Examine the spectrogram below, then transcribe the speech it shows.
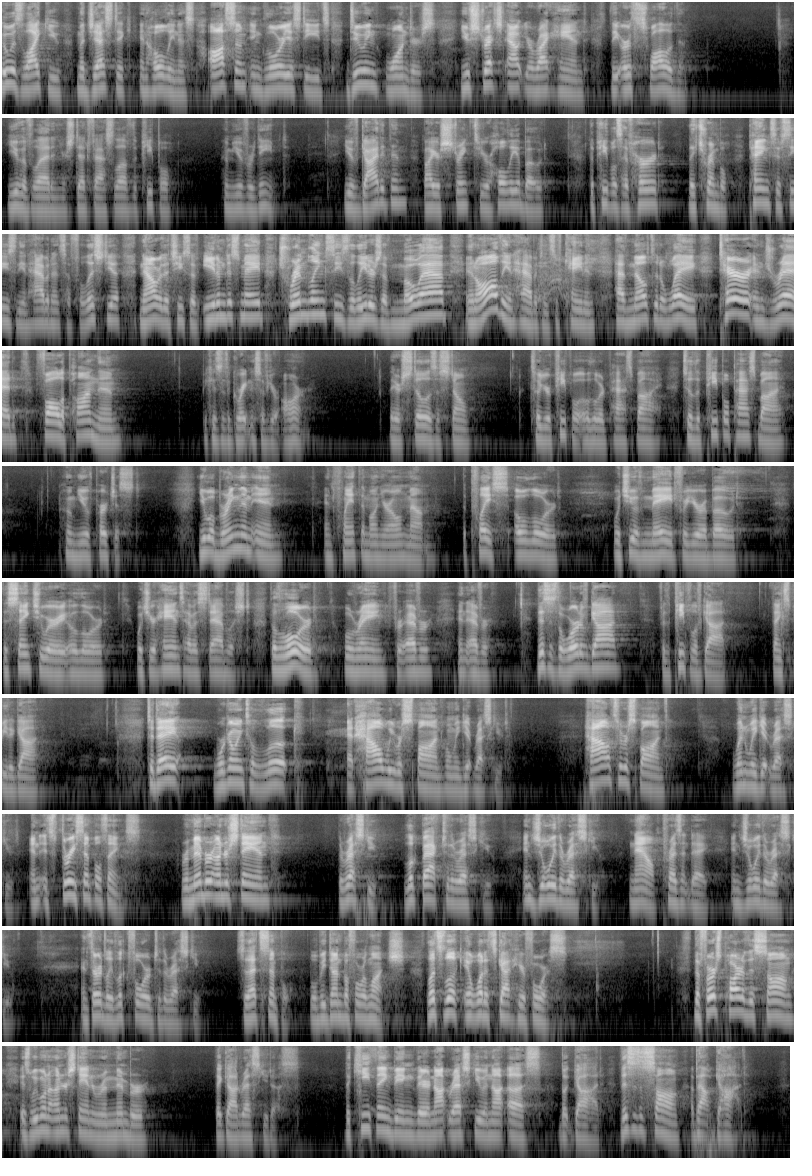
Who is like you, majestic in holiness, awesome in glorious deeds, doing wonders? You stretched out your right hand, the earth swallowed them. You have led in your steadfast love the people whom you have redeemed. You have guided them by your strength to your holy abode. The peoples have heard, they tremble. Pangs have seized the inhabitants of Philistia. Now are the chiefs of Edom dismayed. Trembling sees the leaders of Moab, and all the inhabitants of Canaan have melted away. Terror and dread fall upon them because of the greatness of your arm. They are still as a stone till your people, O Lord, pass by, till the people pass by whom you have purchased. You will bring them in and plant them on your own mountain, the place, O Lord, which you have made for your abode, the sanctuary, O Lord, which your hands have established. The Lord will reign forever and ever. This is the word of God for the people of God. Thanks be to God. Today, we're going to look at how we respond when we get rescued. How to respond when we get rescued. And it's three simple things remember, understand the rescue, look back to the rescue, enjoy the rescue now, present day. Enjoy the rescue. And thirdly, look forward to the rescue. So that's simple. We'll be done before lunch. Let's look at what it's got here for us. The first part of this song is we want to understand and remember that God rescued us. The key thing being there, not rescue and not us, but God. This is a song about God.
